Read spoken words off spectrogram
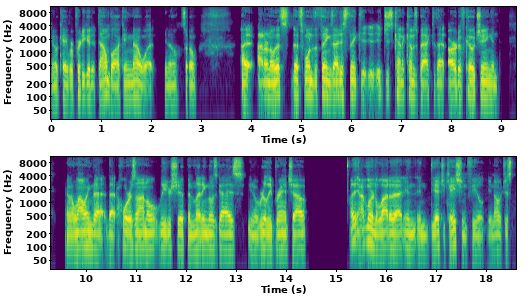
You know, okay, we're pretty good at down blocking. Now what? You know, so I, I don't know. That's that's one of the things. I just think it, it just kind of comes back to that art of coaching and and allowing that that horizontal leadership and letting those guys you know really branch out. I think I've learned a lot of that in in the education field. You know, just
